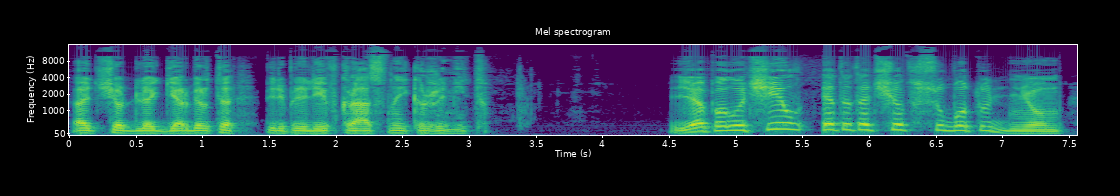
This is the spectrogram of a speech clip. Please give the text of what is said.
отчет для Герберта переплели в красный кожемит. Я получил этот отчет в субботу днем —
